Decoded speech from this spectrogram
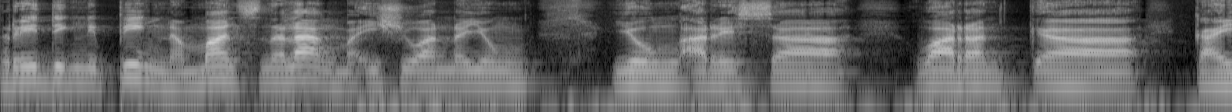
reading ni Ping na months na lang ma-issuean na yung yung arrest sa warrant ah, kay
